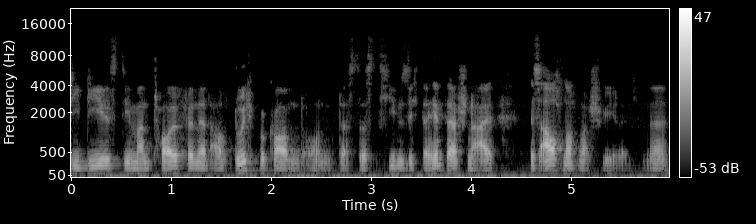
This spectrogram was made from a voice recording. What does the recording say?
die Deals, die man toll findet, auch durchbekommt und dass das Team sich dahinter schnallt, ist auch nochmal schwierig. Ne?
